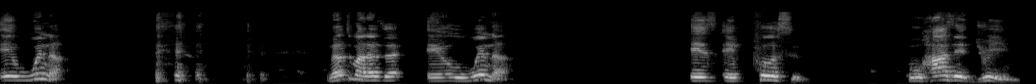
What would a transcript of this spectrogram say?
a winner. Nelson Mandela said, a winner is a person who has a dream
